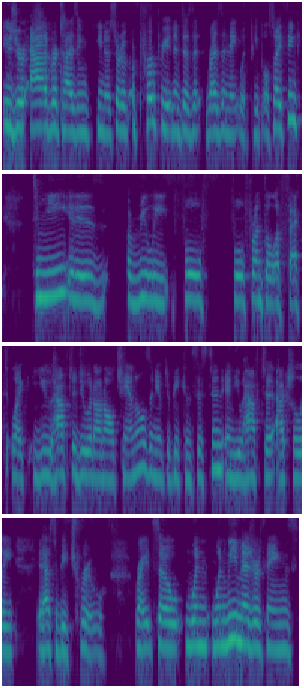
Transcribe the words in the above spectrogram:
Is your advertising, you know, sort of appropriate and does it resonate with people? So I think to me, it is a really full full frontal effect like you have to do it on all channels and you have to be consistent and you have to actually it has to be true right so when when we measure things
